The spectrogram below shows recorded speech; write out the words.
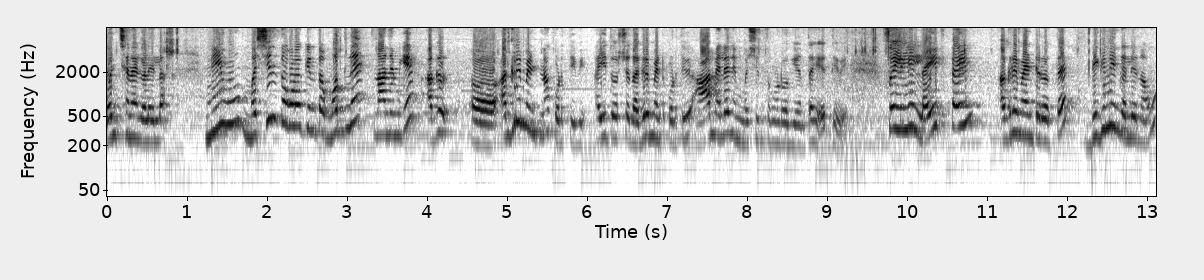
ವಂಚನೆಗಳಿಲ್ಲ. ನೀವು ಮಷಿನ್ ತಗೊಳ್ಳೋಕ್ಕಿಂತ ಮೊದಲೇ ನಾನು ನಿಮಗೆ ಅಗ್ರ ಅಗ್ರಿಮೆಂಟ್ನ ಕೊಡ್ತೀವಿ. ಐದು ವರ್ಷದ ಅಗ್ರಿಮೆಂಟ್ ಕೊಡ್ತೀವಿ. ಆಮೇಲೆ ನಿಮ್ಮ ಮಷಿನ್ ಹೋಗಿ ಅಂತ ಹೇಳ್ತೀವಿ. ಸೊ ಇಲ್ಲಿ ಲೈಫ್ ಟೈಮ್ ಅಗ್ರಿಮೆಂಟ್ ಇರುತ್ತೆ. ಬಿಗಿನಿಂಗ್ ಅಲ್ಲಿ ನಾವು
